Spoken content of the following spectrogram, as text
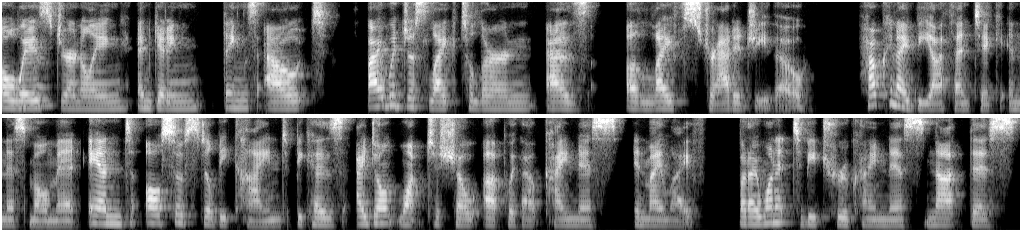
always okay. journaling and getting things out. I would just like to learn as a life strategy, though. How can I be authentic in this moment and also still be kind? Because I don't want to show up without kindness in my life, but I want it to be true kindness, not this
